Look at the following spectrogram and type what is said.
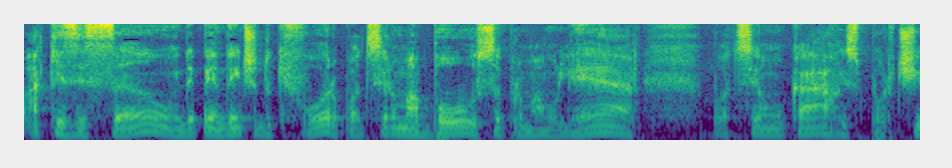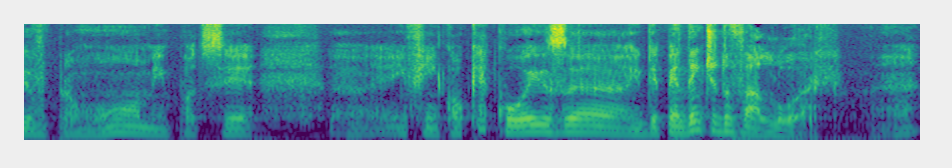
aquisição, independente do que for, pode ser uma bolsa para uma mulher, pode ser um carro esportivo para um homem, pode ser, enfim, qualquer coisa, independente do valor. Né?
